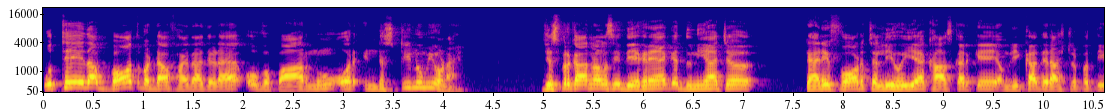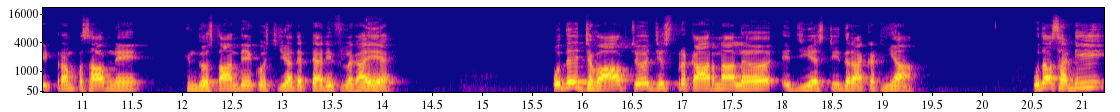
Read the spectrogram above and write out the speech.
ਉੱਥੇ ਇਹਦਾ ਬਹੁਤ ਵੱਡਾ ਫਾਇਦਾ ਜਿਹੜਾ ਹੈ, ਉਹ ਵਪਾਰ ਨੂੰ ਔਰ ਇੰਡਸਟਰੀ ਨੂੰ ਵੀ ਹੋਣਾ ਹੈ। ਜਿਸ ਪ੍ਰਕਾਰ ਨਾਲ ਅਸੀਂ ਦੇਖ ਰਹੇ ਹਾਂ ਕਿ ਦੁਨੀਆ 'ਚ ਟੈਰਿਫ ਵਾਰ ਚੱਲੀ ਹੋਈ ਹੈ, ਖਾਸ ਕਰਕੇ ਅਮਰੀਕਾ ਦੇ ਰਾਸ਼ਟਰਪਤੀ ਟਰੰਪ ਸਾਹਿਬ ਨੇ ਹਿੰਦੁਸਤਾਨ ਦੇ ਕੁਝ ਚੀਜ਼ਾਂ ਤੇ ਟੈਰਿਫ ਲਗਾਏ ਹੈ। ਉਹਦੇ ਜਵਾਬ 'ਚ ਜਿਸ ਪ੍ਰਕਾਰ ਨਾਲ ਇਹ ਜੀਐਸਟੀ ਦਰਾਂ ਘਟੀਆਂ, ਉਹਦਾ ਸਾਡੀ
